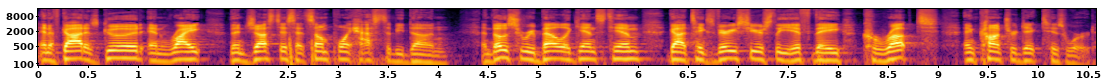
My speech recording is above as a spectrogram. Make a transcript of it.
And if God is good and right, then justice at some point has to be done. And those who rebel against him, God takes very seriously if they corrupt and contradict his word.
